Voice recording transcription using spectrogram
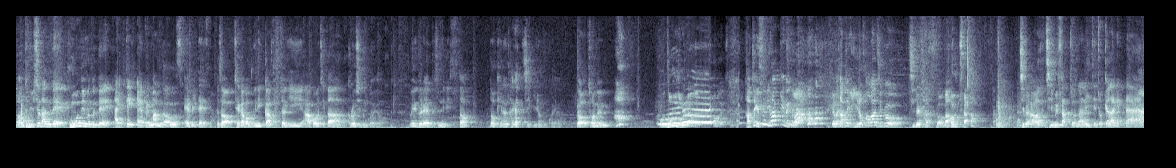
아, 되게 시작하는데 부모님은 근데 I think every mom knows every dad. 그래서 제가 막 우니까 갑자기 아버지가 그러시는 거예요. 왜 그래? 무슨 일 있어? 너 걔랑 사귀었지? 이러는 거예요. 그래서 저는 헉! 어, 너무 어, 갑자기 술이 확 깨는 거야. 그래서 갑자기 일어서가지고 집에 갔어. 나 혼자. 집에 가가지고 짐을 쌌죠. 나는 이제 쫓겨나겠다.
